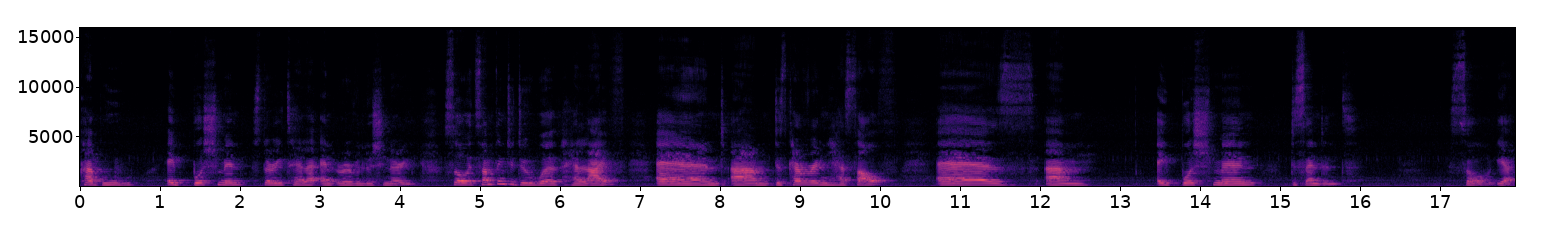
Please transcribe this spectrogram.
Kabbo, a bushman, storyteller, and revolutionary. So it's something to do with her life and um, discovering herself as um, a Bushman descendant. So yeah,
